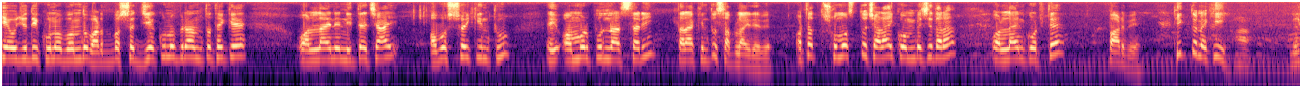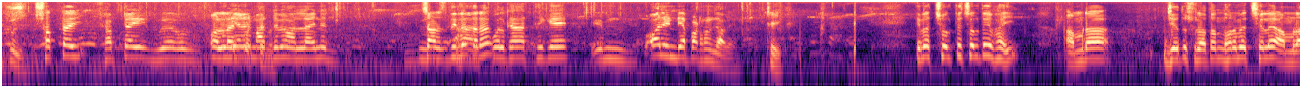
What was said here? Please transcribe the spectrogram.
কেউ যদি কোনো বন্ধু ভারতবর্ষের যে কোনো প্রান্ত থেকে অনলাইনে নিতে চায় অবশ্যই কিন্তু এই অমরপুর নার্সারি তারা কিন্তু সাপ্লাই দেবে। অর্থাৎ সমস্ত চারাই কম বেশি তারা অনলাইন করতে পারবে। ঠিক তো নাকি? হ্যাঁ বিলকুল। সবটাই সবটাই অনলাইনের মাধ্যমে অনলাইনে চার্জ দিলে তারা কলকাতা থেকে অল ইন্ডিয়া পাঠানো যাবে। ঠিক। এবার চলতে চলতে ভাই আমরা যেহেতু সনাতন ধর্মের ছেলে আমরা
